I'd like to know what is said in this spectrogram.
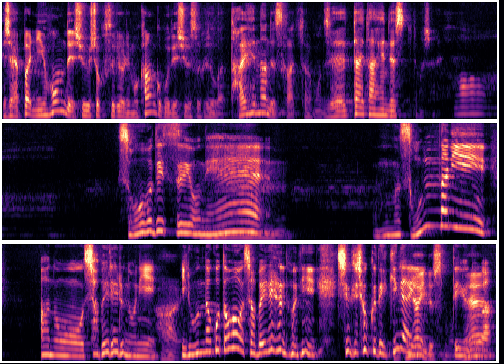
じゃあやっぱり日本で就職するよりも韓国で就職する方が大変なんですかって言ったらもう絶対大変ですって言ってましたね。そうですよねう。んうん、そんなにあの喋れるのに、はいい、ろんな言葉を喋れるのに 就職できないっていうのが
